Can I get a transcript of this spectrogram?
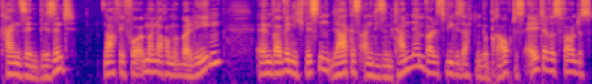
keinen Sinn. Wir sind nach wie vor immer noch am Überlegen, ähm, weil wir nicht wissen, lag es an diesem Tandem, weil es wie gesagt ein gebrauchtes älteres war und es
